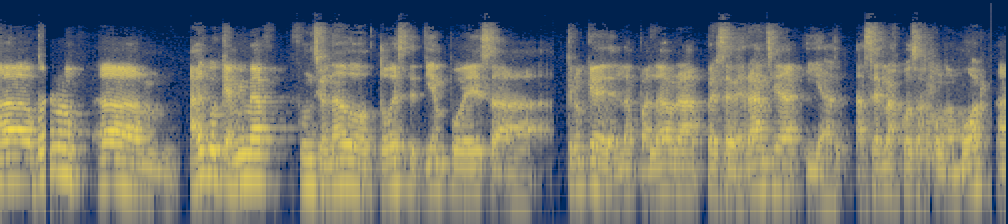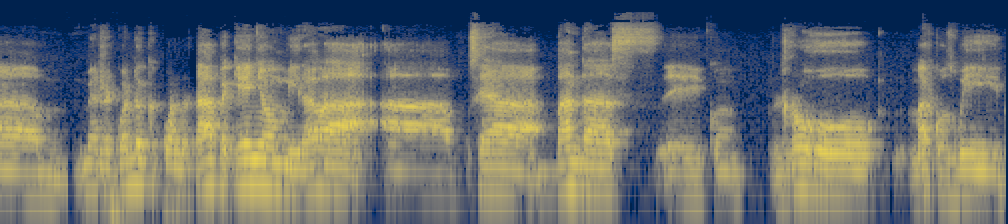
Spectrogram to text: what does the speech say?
Ah, bueno, am, algo que a mí me ha funcionado todo este tiempo es, ah, creo que la palabra perseverancia y ha- hacer las cosas con amor. Am, me recuerdo que cuando estaba pequeño miraba a, o sea, bandas eh, con Rojo, Marcos Witt,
